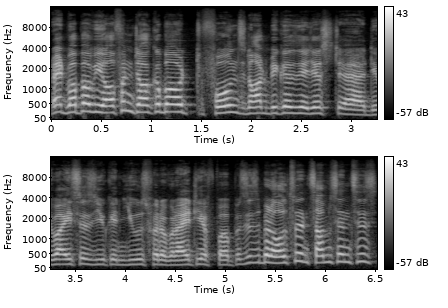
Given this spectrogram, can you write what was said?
Right, Bappa, we often talk about phones not because they're just uh, devices you can use for a variety of purposes, but also in some senses,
